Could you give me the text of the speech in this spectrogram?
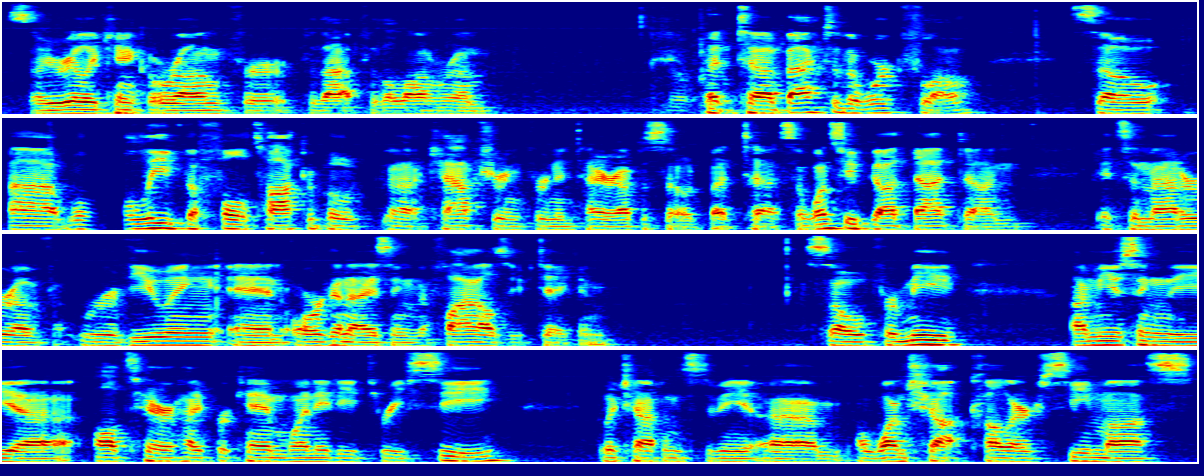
So you really can't go wrong for for that for the long run. No. But uh, back to the workflow. So uh, we'll, we'll leave the full talk about uh, capturing for an entire episode. But uh, so once you've got that done, it's a matter of reviewing and organizing the files you've taken. So for me, I'm using the uh, Altair Hypercam 183C, which happens to be um, a one-shot color CMOS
